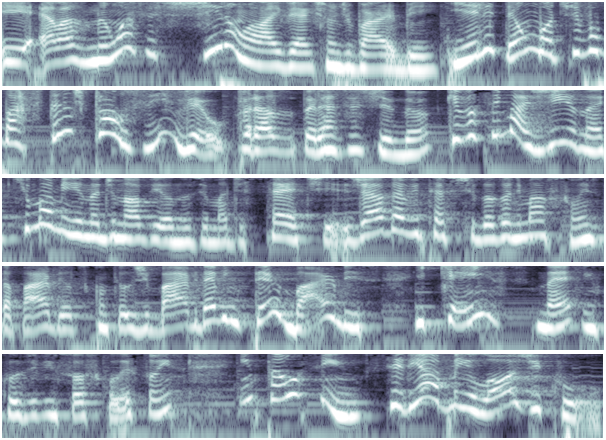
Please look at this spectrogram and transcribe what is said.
E elas não assistiram a live action de Barbie. E ele deu um motivo bastante plausível para elas terem assistido. Porque você imagina que uma menina de 9 anos e uma de 7 já devem ter assistido as animações da Barbie, outros conteúdos de Barbie, devem ter Barbies e Kens, né? Inclusive em suas coleções. Então, assim, seria meio lógico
